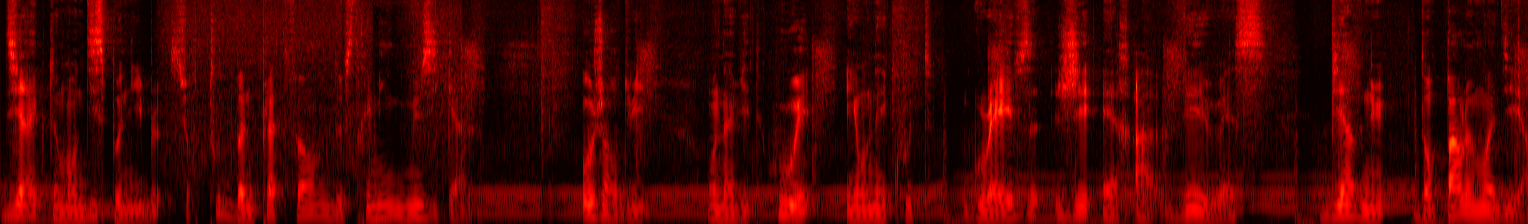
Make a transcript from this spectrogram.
directement disponibles sur toute bonne plateforme de streaming musical. Aujourd'hui, on invite Houé et on écoute Graves, G-R-A-V-E-S. Bienvenue dans Parle-moi d'IA.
